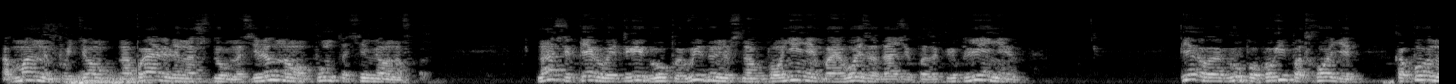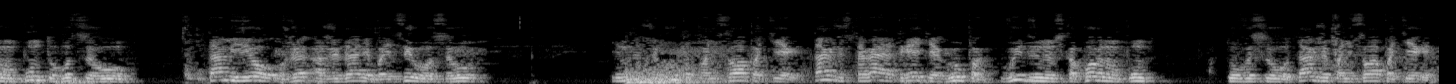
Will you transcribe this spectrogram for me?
обманным путем направили на штурм населенного пункта Семеновка. Наши первые три группы выдвинулись на выполнение боевой задачи по закреплению Первая группа при подходе к опорному пункту ВСУ. Там ее уже ожидали бойцы ВСУ. И наша группа понесла потери. Также вторая, третья группа выдвинулись к опорному пункту ВСУ. Также понесла потери.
